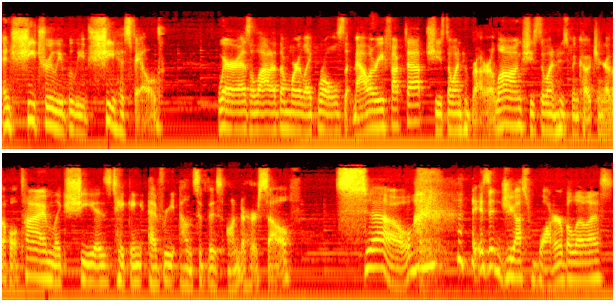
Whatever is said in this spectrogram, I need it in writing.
And she truly believes she has failed. Whereas a lot of them were like roles that Mallory fucked up. She's the one who brought her along. She's the one who's been coaching her the whole time. Like she is taking every ounce of this onto herself. So, is it just water below us?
